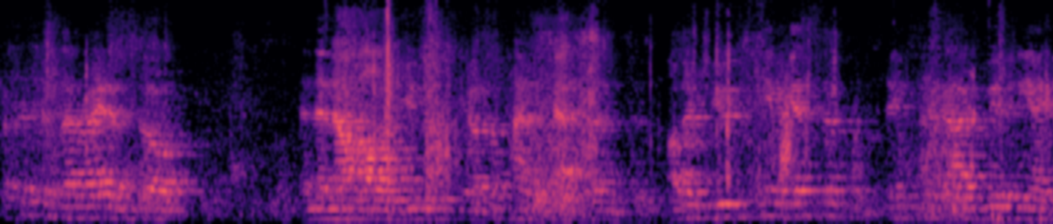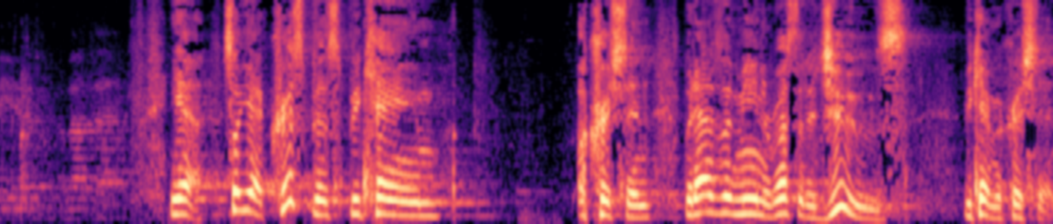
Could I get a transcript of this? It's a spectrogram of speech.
Christian. Is that right? And so, and then now all the Jews, you know, sometimes attach them to other Jews came against them from the same synagogue. Do you have any idea about that? Yeah. So yeah, Crispus became a Christian, but that doesn't mean the rest of the Jews became a Christian.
